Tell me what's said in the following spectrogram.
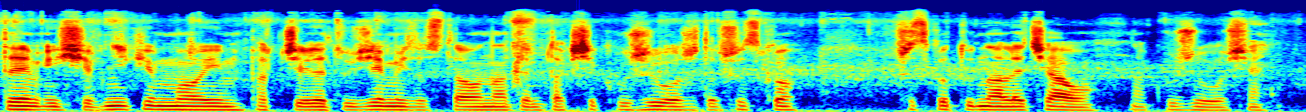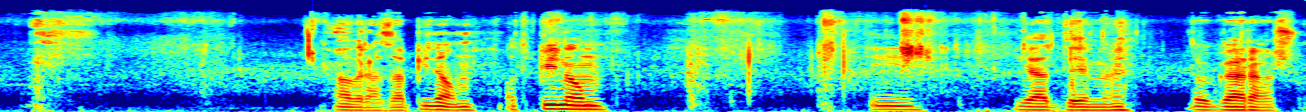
tym i siewnikiem moim. Patrzcie ile tu ziemi zostało na tym, tak się kurzyło, że to wszystko, wszystko tu naleciało, nakurzyło się. Dobra, zapiną, odpiną i jadymy do garażu.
